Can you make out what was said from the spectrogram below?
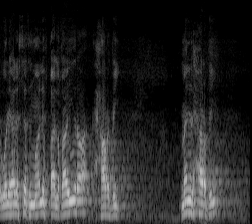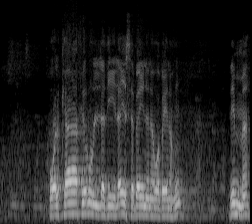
ولهذا استثنى المؤلف قال غير حربي. من الحربي؟ هو الكافر الذي ليس بيننا وبينه ذمة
